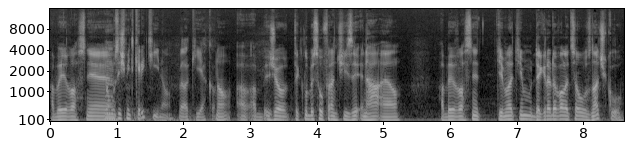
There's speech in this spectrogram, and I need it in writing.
Aby vlastně... No musíš mít krytí, no, velký jako. No, a, aby, že jo, ty kluby jsou franšízy NHL. Aby vlastně tímhletím degradovali celou značku,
